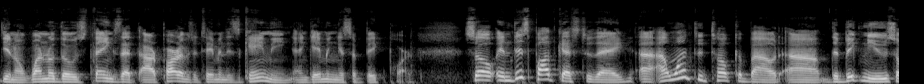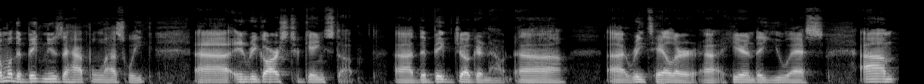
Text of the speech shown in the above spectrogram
you know, one of those things that are part of entertainment is gaming, and gaming is a big part. So, in this podcast today, uh, I want to talk about uh, the big news, some of the big news that happened last week uh, in regards to GameStop, uh, the big juggernaut. Uh, uh, retailer here in the U.S. Um,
